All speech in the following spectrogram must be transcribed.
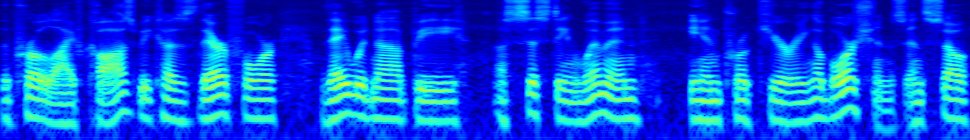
the pro-life cause because therefore they would not be assisting women in procuring abortions. And so,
